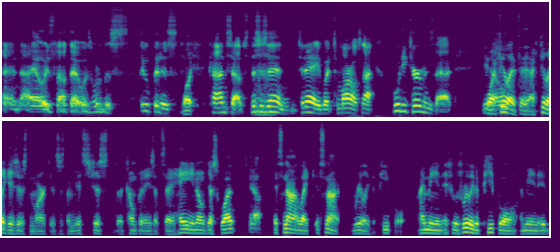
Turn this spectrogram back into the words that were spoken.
and I always thought that was one of the stupidest Well- concepts. This is mm-hmm. in today, but tomorrow it's not. Who determines that? You well, I feel like the, I feel like it's just the market. It's just the, it's just the companies that say, hey, you know, guess what? Yeah. It's not like it's not really the people. I mean, if it was really the people, I mean, it,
